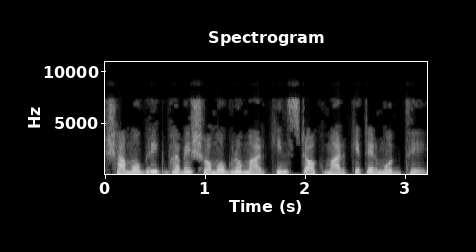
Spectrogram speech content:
সামগ্রিকভাবে সমগ্র মার্কিন স্টক মার্কেটের মধ্যে।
